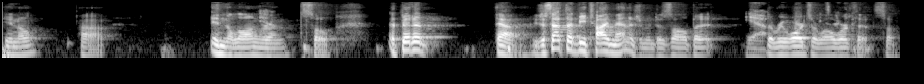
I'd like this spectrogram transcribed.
you know uh, in the long run. So a bit of yeah you just have to be time management is all but yeah the rewards are well worth it so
